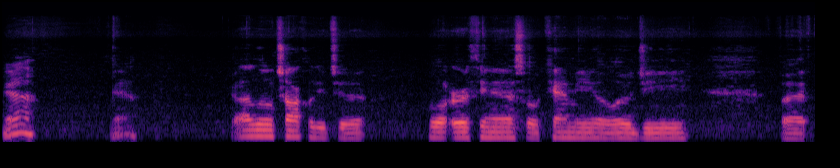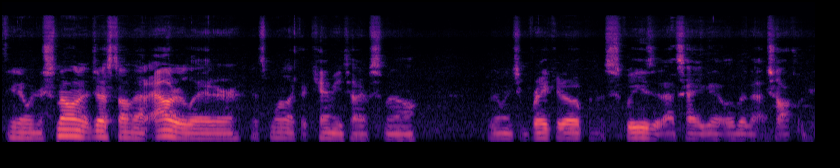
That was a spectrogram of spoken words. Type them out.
Yeah, yeah. Got a little chocolatey to it. A little earthiness, a little chemi, a little OG. But, you know, when you're smelling it just on that outer layer, it's more like a chemi type smell. Then once you break it open and squeeze it, that's how you get a little bit of that chocolatey.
